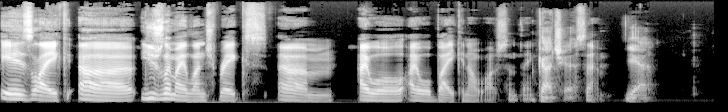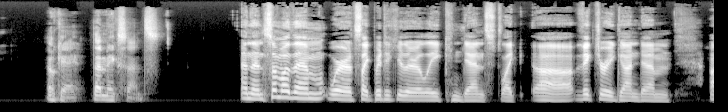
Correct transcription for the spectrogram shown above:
is like uh usually my lunch breaks. Um, I will I will bike and I'll watch something. Gotcha. So Yeah. Okay, that makes sense. and then some of them where it's like particularly condensed, like uh Victory Gundam. Uh,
